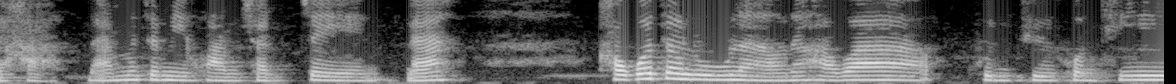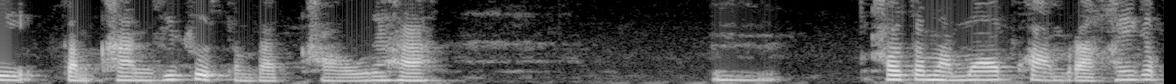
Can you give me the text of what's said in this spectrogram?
อะค่ะนะมันจะมีความชัดเจนนะเขาก็จะรู้แล้วนะคะว่า คุณคือคนที่สำคัญที่สุดสำหรับเขานะคะเขาจะมามอบความรักให้กับ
